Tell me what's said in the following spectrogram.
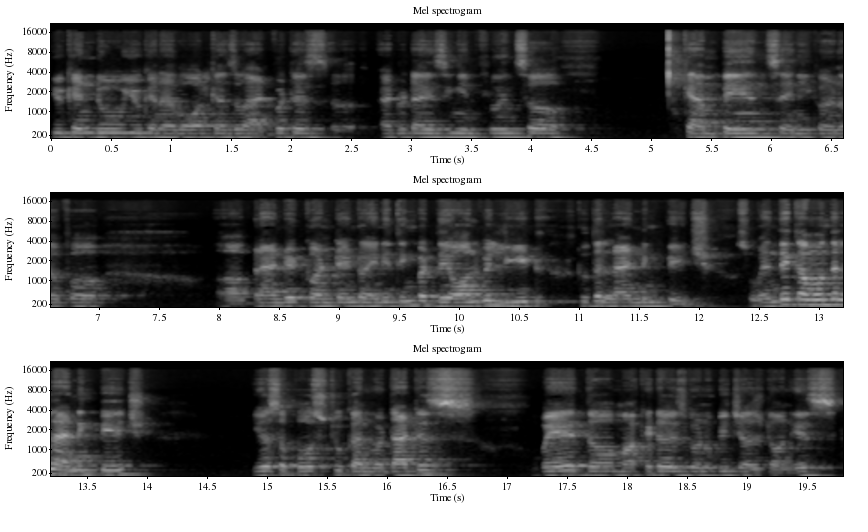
you can do you can have all kinds of advertise, uh, advertising influencer campaigns any kind of a, uh, branded content or anything but they all will lead to the landing page. So when they come on the landing page you're supposed to convert. That is where the marketer is going to be judged on is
